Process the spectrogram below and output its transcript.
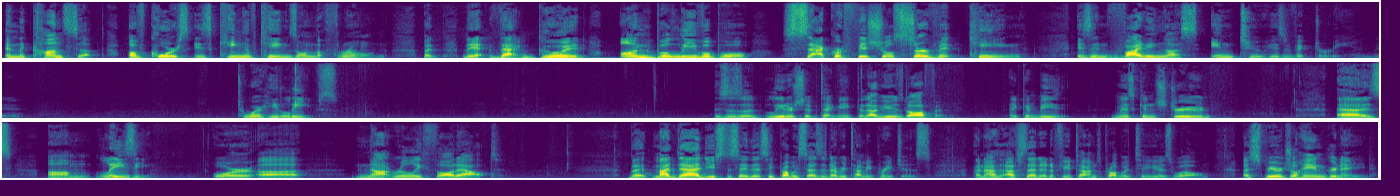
And the concept, of course, is King of Kings on the throne but that, that good, unbelievable, sacrificial servant king is inviting us into his victory Amen. to where he leaves. This is a leadership technique that I've used often. It can be misconstrued as um, lazy or uh, not really thought out. But my dad used to say this. He probably says it every time he preaches. And I've said it a few times probably to you as well. A spiritual hand grenade.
